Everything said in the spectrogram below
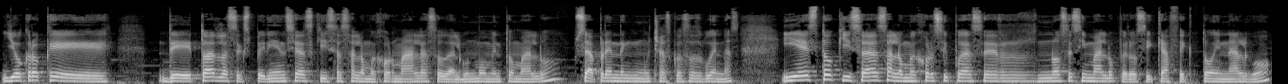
yo creo que de todas las experiencias, quizás a lo mejor malas o de algún momento malo, se aprenden muchas cosas buenas. Y esto quizás a lo mejor sí puede ser, no sé si malo, pero sí que afectó en algo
